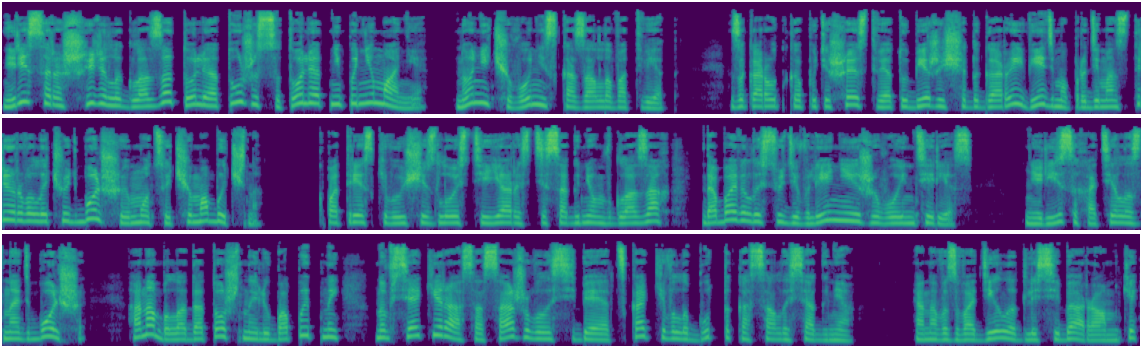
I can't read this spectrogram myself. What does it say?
Нериса расширила глаза то ли от ужаса, то ли от непонимания, но ничего не сказала в ответ. За короткое путешествие от убежища до горы ведьма продемонстрировала чуть больше эмоций, чем обычно. К потрескивающей злости и ярости с огнем в глазах добавилось удивление и живой интерес. Нериса хотела знать больше. Она была дотошной и любопытной, но всякий раз осаживала себя и отскакивала, будто касалась огня. Она возводила для себя рамки,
